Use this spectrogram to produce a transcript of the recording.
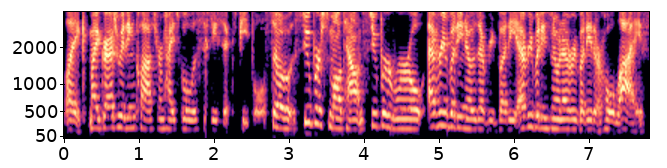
Like my graduating class from high school was 66 people. So super small town, super rural. Everybody knows everybody. Everybody's known everybody their whole life.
